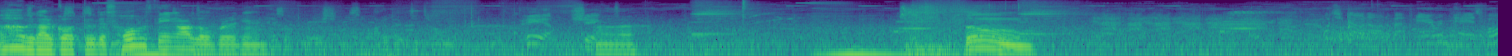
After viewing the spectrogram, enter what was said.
Oh, we gotta go through this whole thing all over again. His operations are about to turn pear-shaped. Uh, boom. What you going on about air and pears for?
